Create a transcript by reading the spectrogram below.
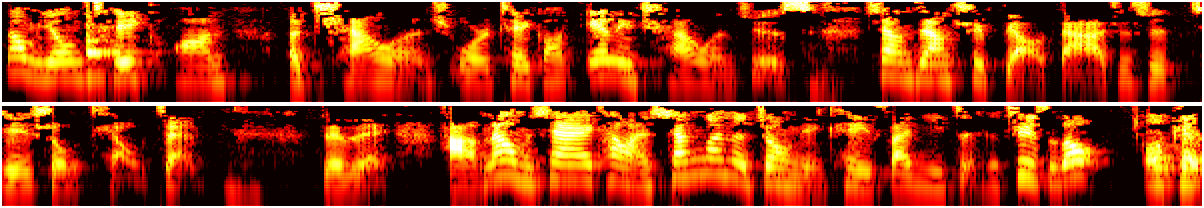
那我们用 take on a challenge or take on any challenges，、像这样去表达就是接受挑战，对不对？好，那我们现在看完相关的重点，可以翻译整个句子喽。 Okay,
